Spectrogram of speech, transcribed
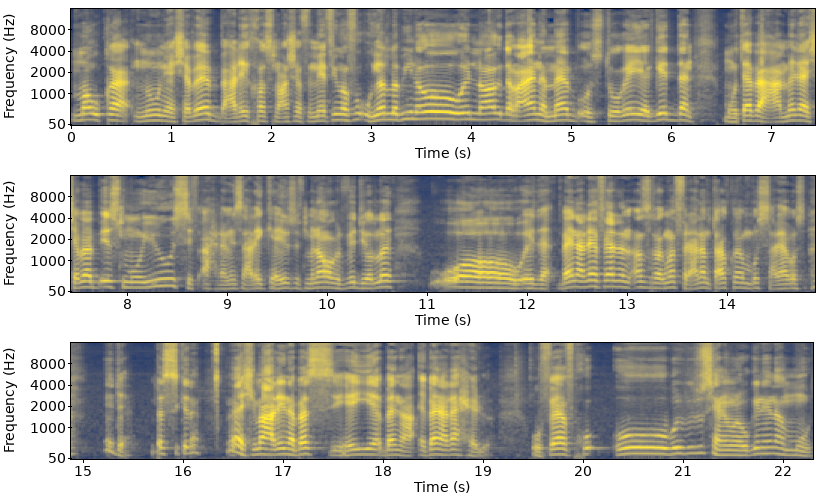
موقع نون يا شباب. عليه خصم 10% فيما فوق ويلا بينا. أوه النهارده معانا map أسطورية جدا. متابع عاملها يا شباب. اسمه يوسف. أحلى مسا عليك. يا يوسف منور الفيديو والله. wow إيه ده؟ باين عليها فعلا أصغر map في العالم. تعالوا كده نبص عليها بص. إيه ده؟ بس كده؟ ماشي ما علينا. بس هي باين باين عليها حلوة وفيها فخو أوه بص يعني لو جينا هنا هنموت.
